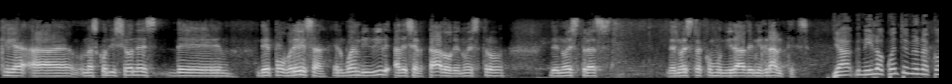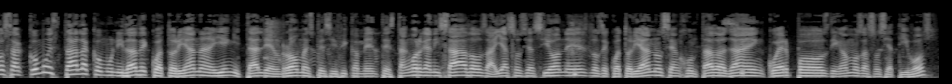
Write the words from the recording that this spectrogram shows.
que uh, unas condiciones de, de, pobreza, el buen vivir ha desertado de nuestro de nuestras de nuestra comunidad de migrantes. Ya, Nilo, cuénteme una cosa, ¿cómo está la comunidad ecuatoriana ahí en Italia, en Roma específicamente? ¿Están organizados? ¿Hay asociaciones? ¿Los ecuatorianos se han juntado allá en cuerpos, digamos, asociativos?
